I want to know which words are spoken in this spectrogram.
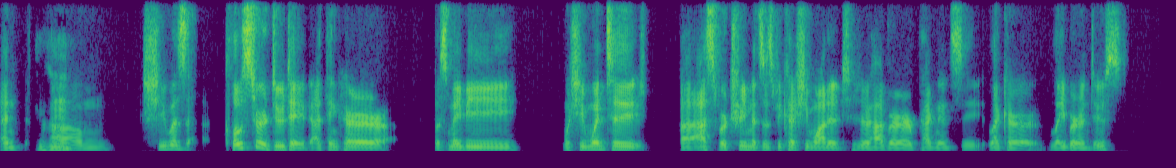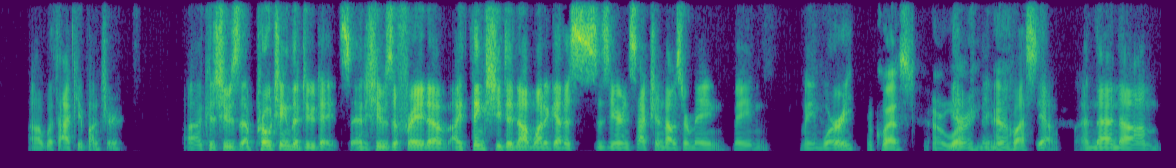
and mm-hmm. um, she was close to her due date. I think her was maybe when she went to uh, ask for treatments was because she wanted to have her pregnancy, like her labor induced uh, with acupuncture, because uh, she was approaching the due dates and she was afraid of. I think she did not want to get a cesarean section. That was her main main main worry request or worry yeah, main yeah. request. Yeah, and then um,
